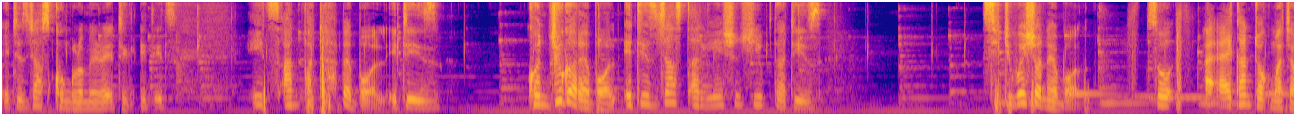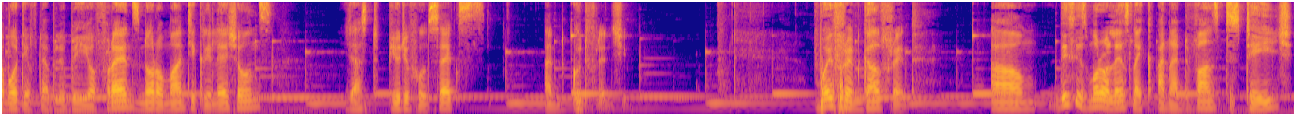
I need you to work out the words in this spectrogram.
It is just conglomerating. It, it's it's unfathomable. It is conjugarable. It is just a relationship that is situationable. So I, I can't talk much about FWB. Your friends, no romantic relations, just beautiful sex and good friendship. Boyfriend, girlfriend. Um, this is more or less like an advanced stage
